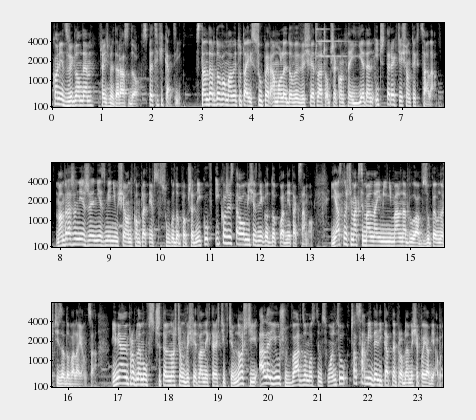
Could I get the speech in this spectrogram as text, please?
koniec z wyglądem, przejdźmy teraz do specyfikacji. Standardowo mamy tutaj super AMOLEDowy wyświetlacz o przekątnej 1,4 cala. Mam wrażenie, że nie zmienił się on kompletnie w stosunku do poprzedników i korzystało mi się z niego dokładnie tak samo. Jasność maksymalna i minimalna była w zupełności zadowalająca. Nie miałem problemów z czytelnością wyświetlanych treści w ciemności, ale już w bardzo mocnym słońcu czasami delikatne problemy się pojawiały.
